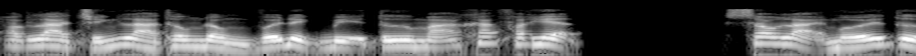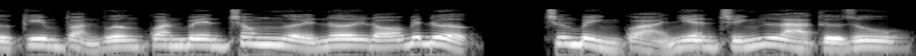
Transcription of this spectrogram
hoặc là chính là thông đồng với địch bị tư mã khác phát hiện. Sau lại mới từ Kim Toàn Vương quan bên trong người nơi đó biết được, Trương Bình quả nhiên chính là từ du,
